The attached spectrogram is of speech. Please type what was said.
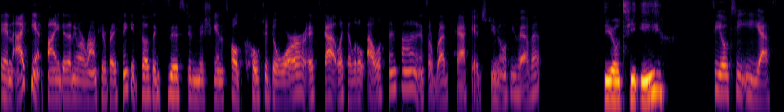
and I can't find it anywhere around here, but I think it does exist in Michigan. It's called Cote d'Or. It's got like a little elephant on it. It's a red package. Do you know if you have it? C O T E. C O T E, yes.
